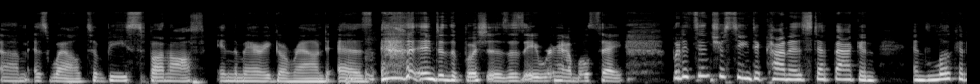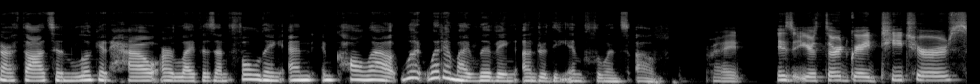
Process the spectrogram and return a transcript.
um, as well to be spun off in the merry-go-round as into the bushes as abraham will say. But it's interesting to kind of step back and and look at our thoughts and look at how our life is unfolding and and call out what what am i living under the influence of Right. Is it your third grade teacher's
